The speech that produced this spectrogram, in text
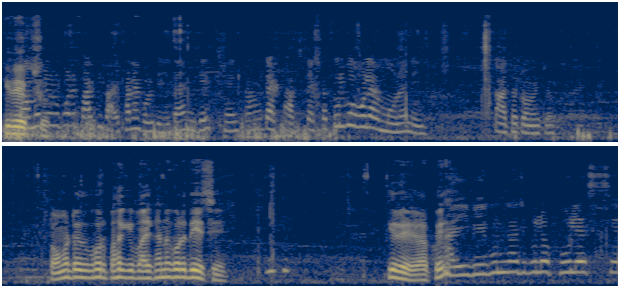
কি দেখছ? টমেটোর উপরে পাখি পায়খানা করে দিয়েছে তাই আমি দেখছি। এই টমেটো একটা আসছে একটা তুলবো বলে আর মনে নেই। কাঁচা টমেটো। টমেটোর উপর পাখি পায়খানা করে দিয়েছে? কি রে আপে এই বেগুন গাছগুলো ফুল এসছে।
